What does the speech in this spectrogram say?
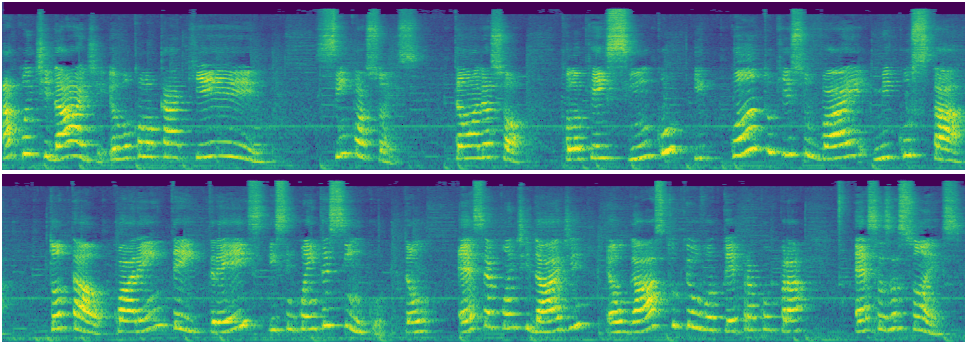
A quantidade, eu vou colocar aqui cinco ações. Então olha só, coloquei 5 e quanto que isso vai me custar? Total, 43,55. Então, essa é a quantidade, é o gasto que eu vou ter para comprar essas ações.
